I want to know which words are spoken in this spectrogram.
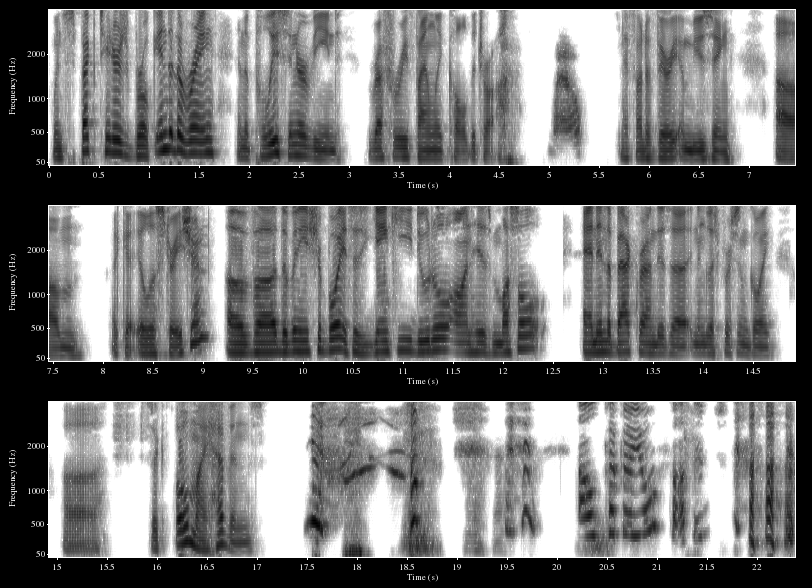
when spectators broke into the ring and the police intervened. The referee finally called the draw. Wow. I found a very amusing, um, like an illustration of uh, the Benicia boy. It says Yankee Doodle on his muscle, and in the background there's a, an English person going, uh, it's like, oh my heavens. I'll pepper your sausage.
